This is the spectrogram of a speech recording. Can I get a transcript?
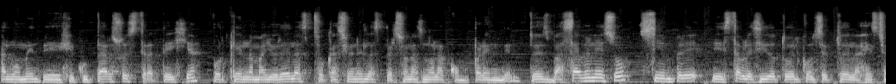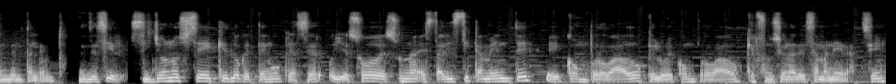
al momento de ejecutar su estrategia porque en la mayoría de las ocasiones las personas no la comprenden. Entonces, basado en eso, siempre he establecido todo el concepto de la gestión del talento. Es decir, si yo no sé qué es lo que tengo que hacer, oye, eso es estadísticamente eh, comprobado, que lo he comprobado, que funciona de esa manera, ¿sí?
